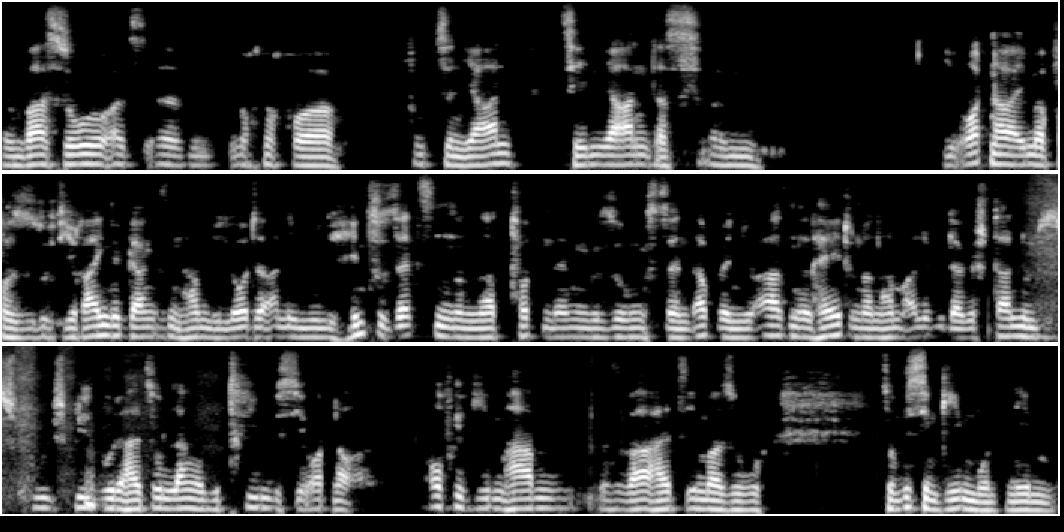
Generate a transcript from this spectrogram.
ähm, war es so, als ähm, noch noch vor 15 Jahren, 10 Jahren, dass ähm, die Ordner immer durch die reingegangen sind, haben die Leute animiert, hinzusetzen und dann hat Tottenham gesungen Stand Up when you Arsenal hate und dann haben alle wieder gestanden und das Spiel wurde halt so lange getrieben, bis die Ordner aufgegeben haben. Das war halt immer so, so ein bisschen geben und nehmen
